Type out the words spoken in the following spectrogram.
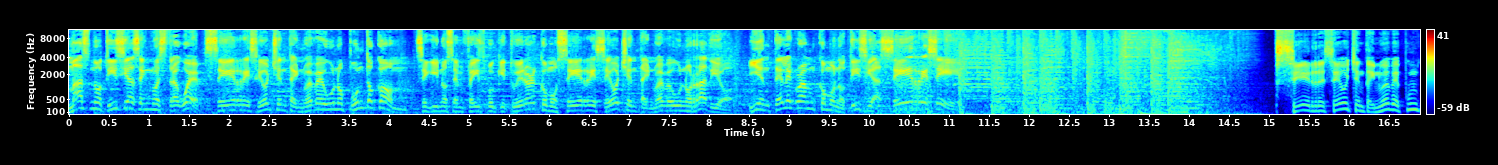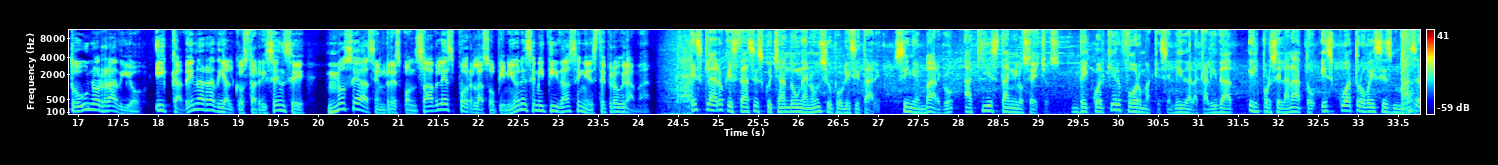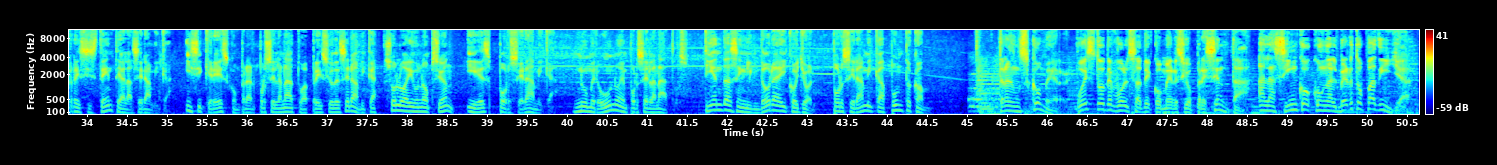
Más noticias en nuestra web crc891.com. Seguimos en Facebook y Twitter como CRC891 Radio y en Telegram como Noticias CRC. CRC 89.1 Radio y Cadena Radial Costarricense no se hacen responsables por las opiniones emitidas en este programa. Es claro que estás escuchando un anuncio publicitario. Sin embargo, aquí están los hechos. De cualquier forma que se mida la calidad, el porcelanato es cuatro veces más resistente a la cerámica. Y si querés comprar porcelanato a precio de cerámica, solo hay una opción, y es Porcerámica, número uno en porcelanatos. Tiendas en Lindora y Coyol, porcerámica.com. Transcomer, puesto de bolsa de comercio, presenta a las 5 con Alberto Padilla.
